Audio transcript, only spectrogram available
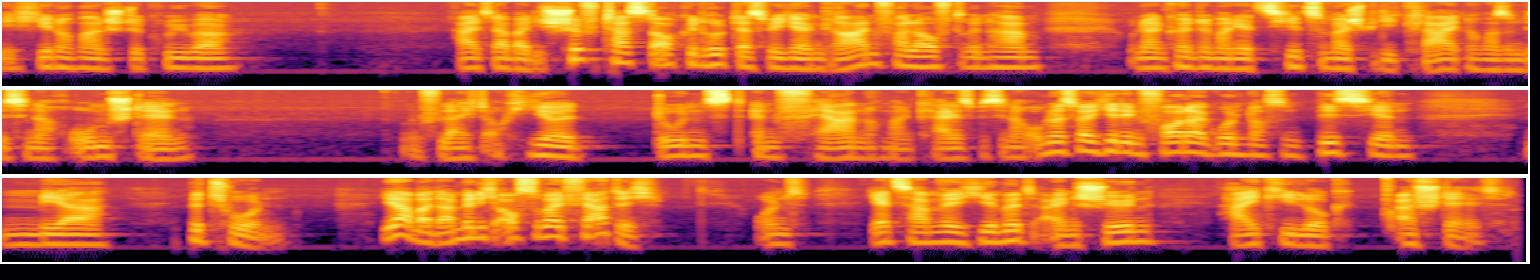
Gehe ich hier nochmal ein Stück rüber. Halte dabei die Shift-Taste auch gedrückt, dass wir hier einen geraden Verlauf drin haben. Und dann könnte man jetzt hier zum Beispiel die Klarheit nochmal so ein bisschen nach oben stellen. Und vielleicht auch hier Dunst entfernen, nochmal ein kleines bisschen nach oben, dass wir hier den Vordergrund noch so ein bisschen mehr betonen. Ja, aber dann bin ich auch soweit fertig. Und jetzt haben wir hiermit einen schönen High-Key-Look erstellt.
